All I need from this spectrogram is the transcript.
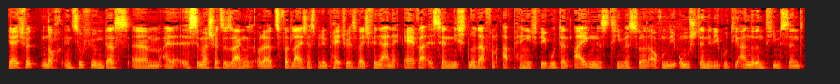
Ja, ich würde noch hinzufügen, dass ähm, eine, ist immer schwer zu sagen oder zu vergleichen ist mit den Patriots, weil ich finde, eine Ära ist ja nicht nur davon abhängig, wie gut dein eigenes Team ist, sondern auch um die Umstände, wie gut die anderen Teams sind.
